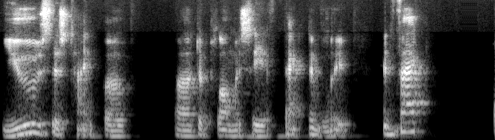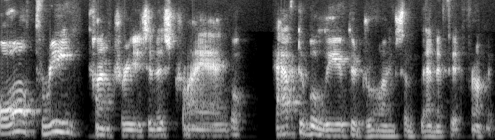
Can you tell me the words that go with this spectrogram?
use this type of uh, diplomacy effectively, in fact, all three countries in this triangle have to believe they're drawing some benefit from it.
